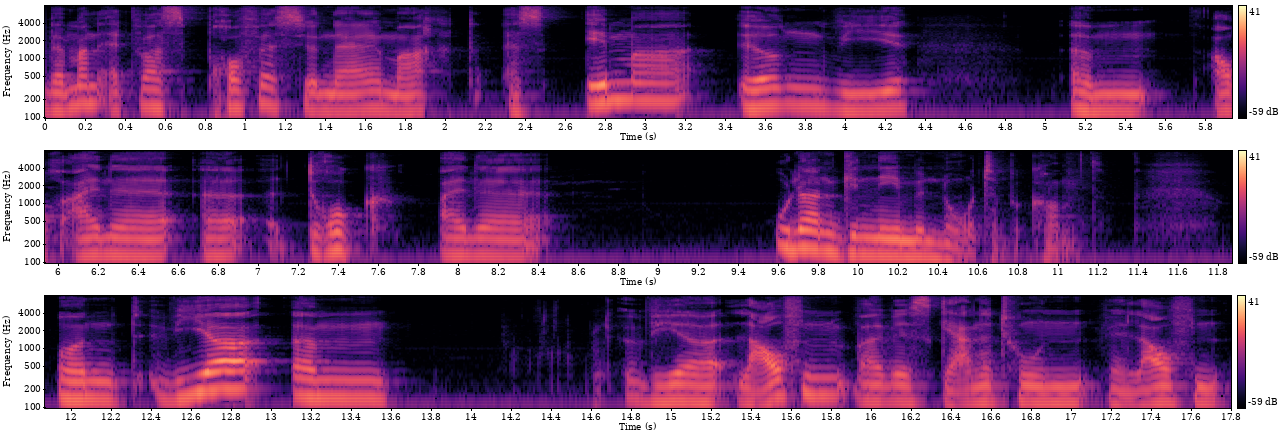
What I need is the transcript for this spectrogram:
wenn man etwas professionell macht, es immer irgendwie ähm, auch eine äh, Druck, eine unangenehme Note bekommt. Und wir, ähm, wir laufen, weil wir es gerne tun. Wir laufen,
